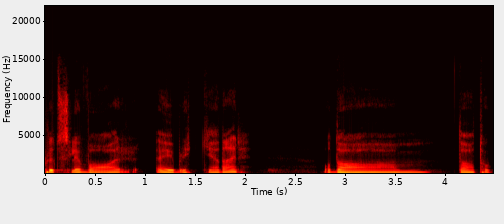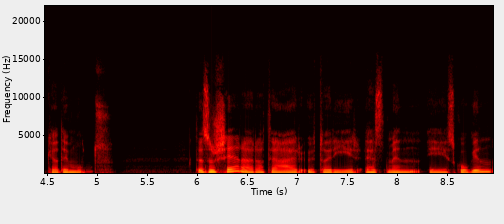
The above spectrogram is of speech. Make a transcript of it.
plutselig var øyeblikket der, og da, da tok jeg det imot. Det som skjer, er at jeg er ute og rir hesten min i skogen.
